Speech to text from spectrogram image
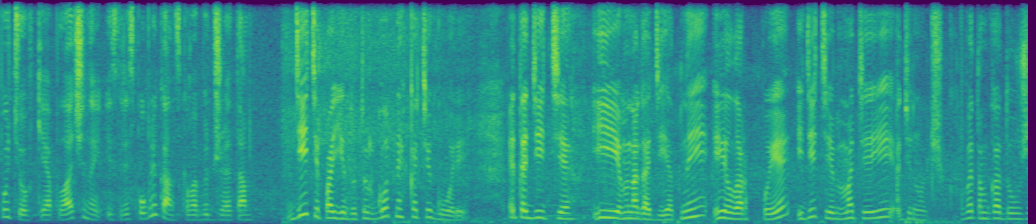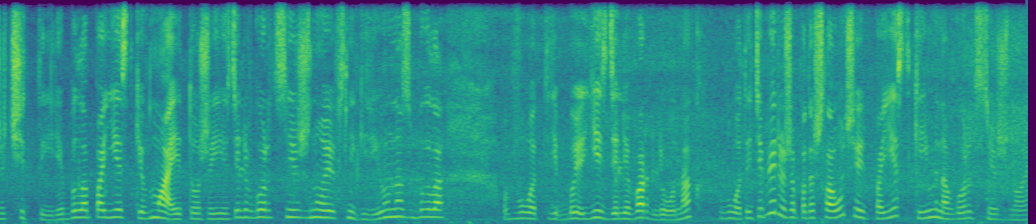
Путевки оплачены из республиканского бюджета. Дети поедут льготных категорий. Это дети и многодетные, и ЛРП, и дети матерей-одиночек. В этом году уже 4 было поездки. В мае тоже ездили в город Снежной, в Снегири у нас было. Вот, ездили в Орленок. Вот, и теперь уже подошла очередь поездки именно в город Снежное.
